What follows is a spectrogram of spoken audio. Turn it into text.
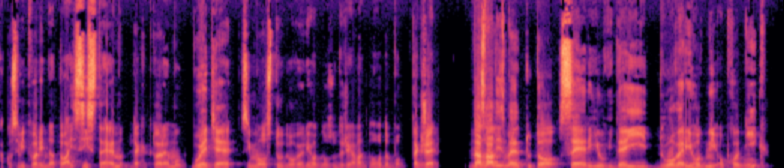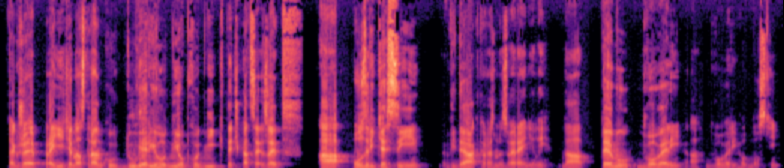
ako si vytvoriť na to aj systém, vďaka ktorému budete si môcť tú dôveryhodnosť udržiavať dlhodobo. Takže nazvali sme túto sériu videí Dôveryhodný obchodník, takže prejdite na stránku dôveryhodnýobchodník.cz a pozrite si videá, ktoré sme zverejnili na tému dôvery a dôveryhodnosti.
